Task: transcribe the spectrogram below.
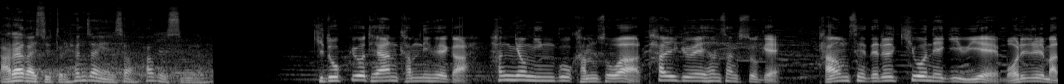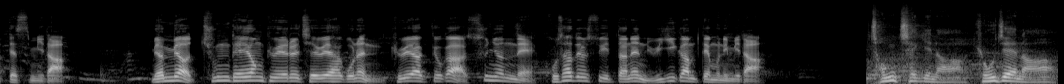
알아갈 수 있도록 현장에서 하고 있습니다. 기독교 대한감리회가 학령 인구 감소와 탈교회 현상 속에 다음 세대를 키워내기 위해 머리를 맞댔습니다. 몇몇 중대형 교회를 제외하고는 교회 학교가 수년 내 고사될 수 있다는 위기감 때문입니다. 정책이나 교재나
